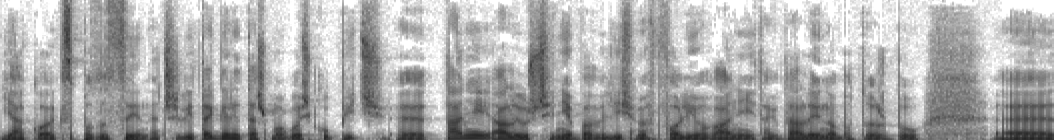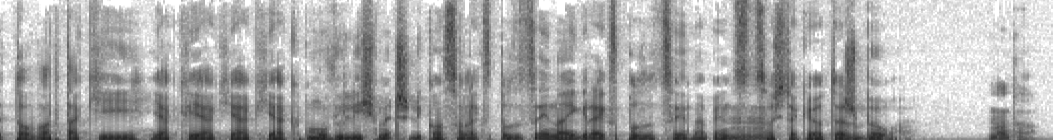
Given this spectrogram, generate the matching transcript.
jako ekspozycyjne, czyli te gry też mogłeś kupić e, taniej, ale już się nie bawiliśmy w foliowanie i tak dalej, no bo to już był e, towar taki, jak, jak, jak, jak mówiliśmy, czyli konsola ekspozycyjna i gra ekspozycyjna, więc mhm. coś takiego też było. No to.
